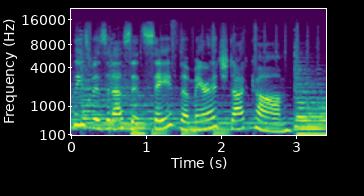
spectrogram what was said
please visit us at savethemarriage.com.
